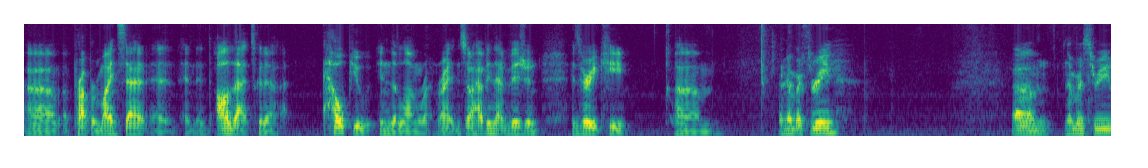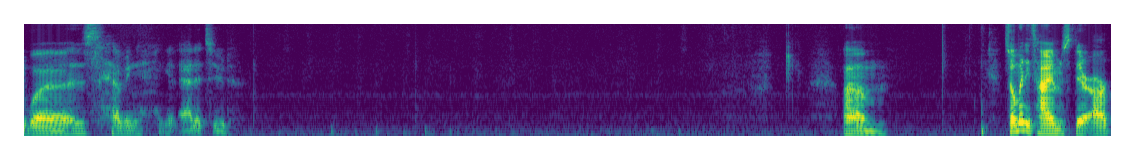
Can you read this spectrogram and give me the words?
uh, a proper mindset, and, and, and all that's going to help you in the long run, right? And so, having that vision is very key. Um, number three, um, number three was having an attitude. Um, so many times there are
